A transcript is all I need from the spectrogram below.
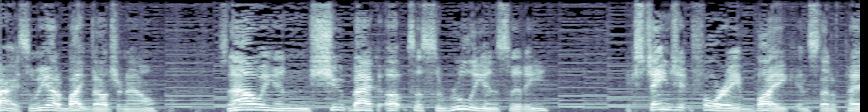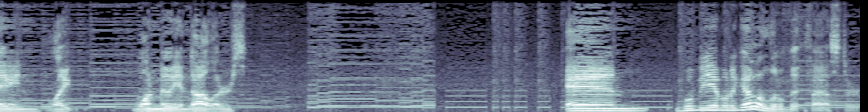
Alright, so we got a bike voucher now. So now we can shoot back up to Cerulean City, exchange it for a bike instead of paying like one million dollars. And we'll be able to go a little bit faster.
